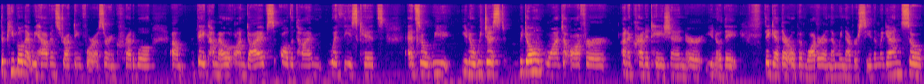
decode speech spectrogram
the people that we have instructing for us are incredible. Um, they come out on dives all the time with these kids. And so we, you know, we just, we don't want to offer an accreditation or, you know, they, they get their open water and then we never see them again. So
